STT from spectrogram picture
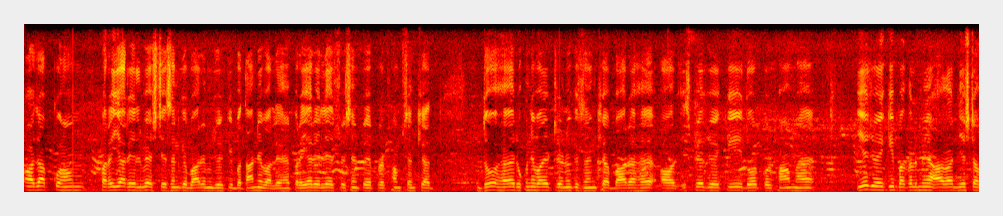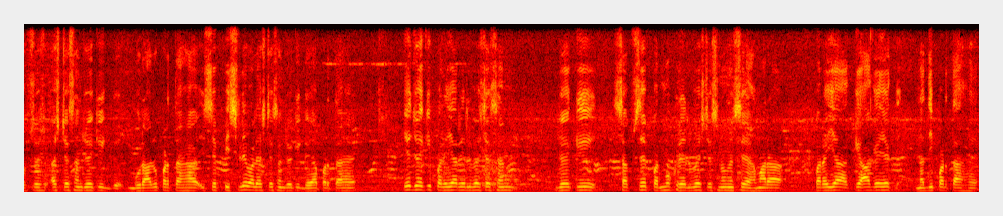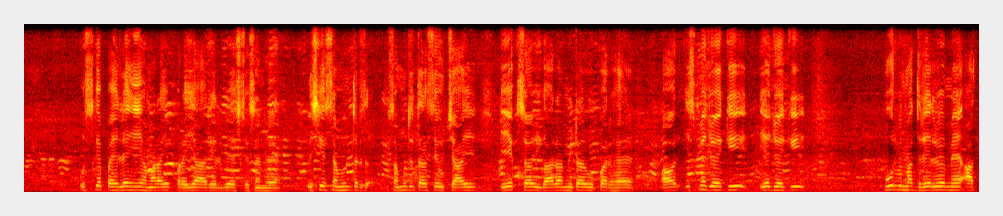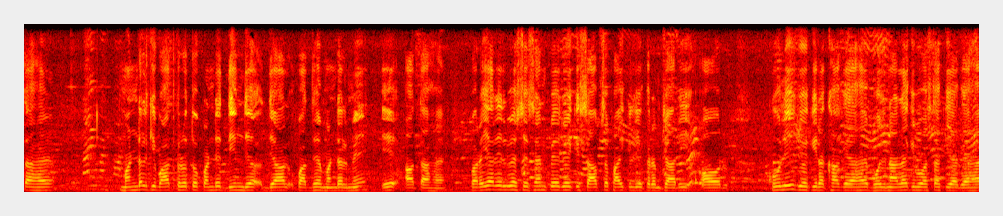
आज आपको हम परैया रेलवे स्टेशन के बारे में जो है कि बताने वाले हैं। परैया रेलवे स्टेशन पे प्लेटफॉर्म संख्या दो है, रुकने वाली ट्रेनों की संख्या बारह है और इस पर जो है कि दो प्लेटफार्म है। ये जो है कि बगल में आगा नेक्स्ट स्टेशन जो है कि गुरारू पड़ता है, इससे पिछले वाले स्टेशन जो है कि गया पड़ता है। ये जो है कि परैया रेलवे स्टेशन जो है कि सबसे प्रमुख रेलवे स्टेशनों में से हमारा परैया के आगे एक नदी पड़ता है। उसके पहले ही हमारा ये परैया रेलवे स्टेशन है। इसकी समुद्र समुद्र तल से ऊंचाई एक सौ ग्यारह मीटर ऊपर है और इसमें जो है कि, ये जो है कि पूर्व मध्य रेलवे में आता है। मंडल की बात करो तो पंडित दीन दयाल उपाध्याय मंडल में ये आता है। परैया रेलवे स्टेशन पे जो है कि साफ़ सफ़ाई के लिए कर्मचारी और कुली जो है कि रखा गया है, भोजनालय की व्यवस्था किया गया है।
